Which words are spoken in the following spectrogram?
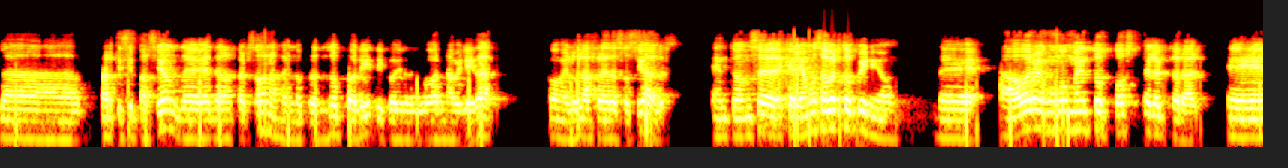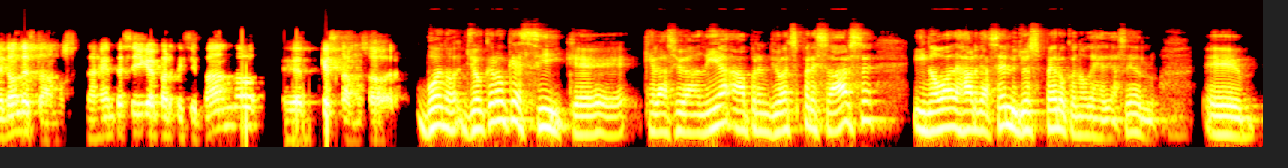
la participación de, de, las personas en los procesos políticos y de gobernabilidad con el uso de las redes sociales. Entonces, queríamos saber tu opinión de ahora en un momento post-electoral, eh, ¿dónde estamos? ¿La gente sigue participando? Eh, ¿Qué estamos ahora? Bueno, yo creo que sí, que, que, la ciudadanía aprendió a expresarse y no va a dejar de hacerlo. Yo espero que no deje de hacerlo. Eh,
